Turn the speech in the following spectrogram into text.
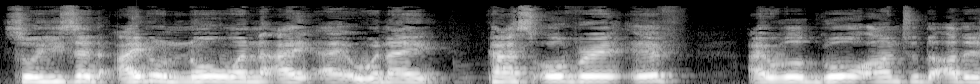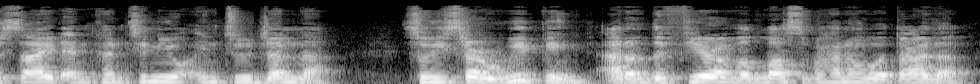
So he said, I don't know when I, I when I pass over it if I will go on to the other side and continue into Jannah. So he started weeping out of the fear of Allah subhanahu wa ta'ala.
